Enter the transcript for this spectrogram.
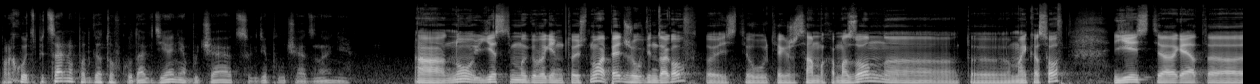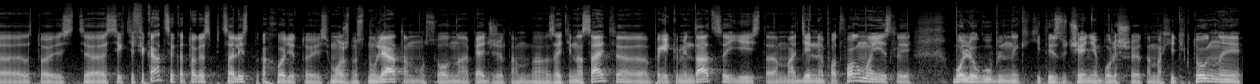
проходят специальную подготовку, да, где они обучаются, где получают знания? А, ну, если мы говорим, то есть, ну, опять же, у вендоров, то есть у тех же самых Amazon, э, Microsoft, есть ряд, то есть, сертификаций, которые специалист проходит, то есть можно с нуля, там, условно, опять же, там, зайти на сайт, по рекомендации, есть там отдельная платформа, если более углубленные какие-то изучения, больше там архитектурные,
